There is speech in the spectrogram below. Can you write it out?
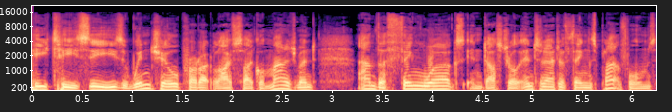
PTC's Windchill product lifecycle management, and the ThingWorx industrial Internet of Things platforms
